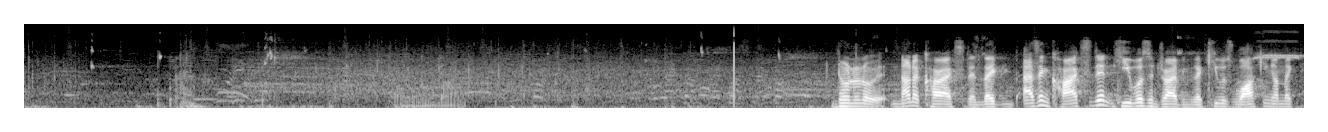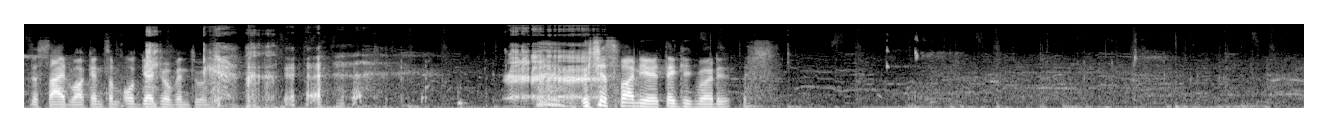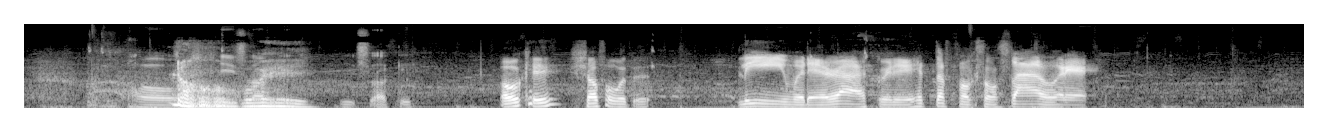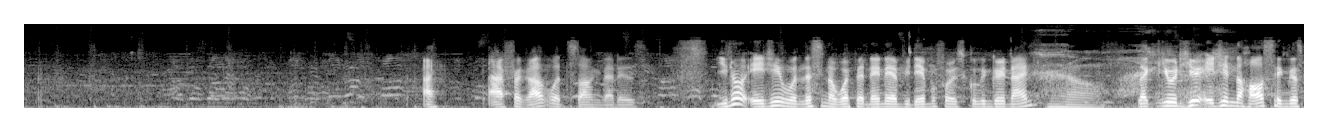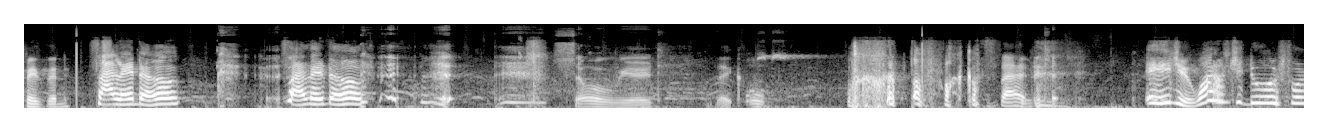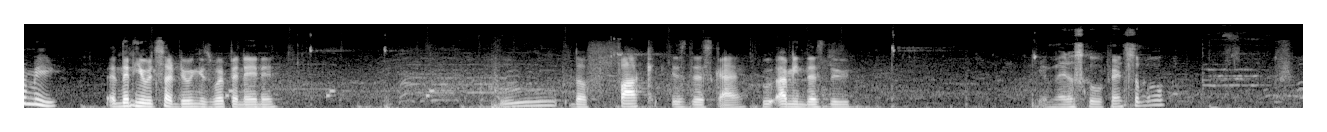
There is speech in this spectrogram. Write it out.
No, no, no, not a car accident. Like, as in car accident, he wasn't driving. Like, he was walking on like the sidewalk and some old guy drove into him. Which is funnier thinking about it. Oh, No he's lucky. way. He's lucky. Okay, shuffle with it. Lean with it, rock with it, hit the fuck so slide with it. I I forgot what song that is. You know AJ would listen to Whip It Nae Nae every day before school in grade 9? Oh. Like you would hear AJ in the hall sing this Nathan. Silento! Silento! so weird. Like, oh. what the fuck was that? hey, AJ, why don't you do it for me? And then he would start doing his whipping, ain't it? Who the fuck is this guy? Who? I mean, this dude. Your middle school principal?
